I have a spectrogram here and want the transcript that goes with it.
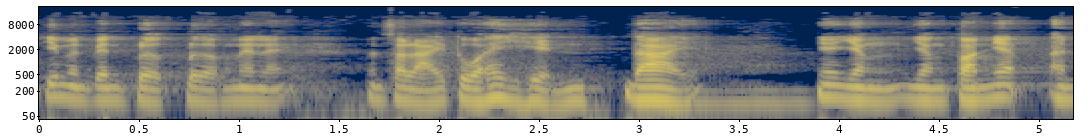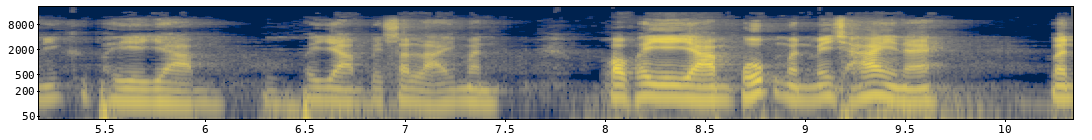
ที่มันเป็นเปลือกเปลือกนั่นแหละ มันสลายตัวให้เห็นได้ เนี่ยอย่างอย่างตอนเนี้ยอันนี้คือพยายามพยายามไปสลายมัน พอพยายามปุ๊บมันไม่ใช่นะ มัน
